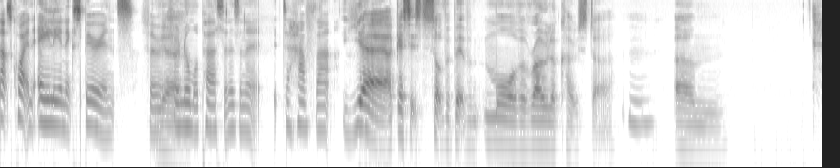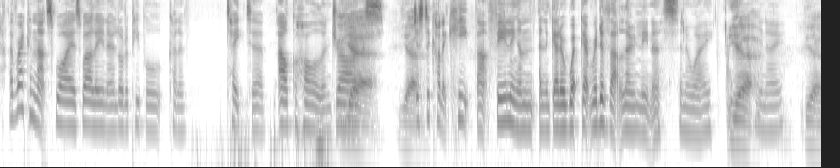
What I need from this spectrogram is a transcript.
that's quite an alien experience for for a normal person, isn't it? To have that. yeah i guess it's sort of a bit of a, more of a roller coaster Mm. um I reckon that's why, as well. You know, a lot of people kind of take to alcohol and drugs yeah yeah just to kind of keep that feeling and, and get a, get rid of that loneliness in a way. yeah You know. yeah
